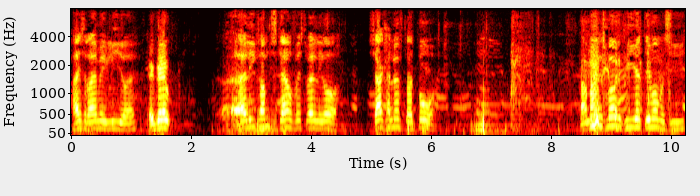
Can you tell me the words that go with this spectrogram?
Hej så dig, Mikkel lige, går ud. Jeg er lige kommet til Skanderborg Festivalen i går. Jacques han løfter et bord. Der er mange smukke piger, det må man sige.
